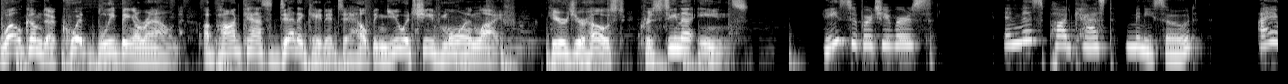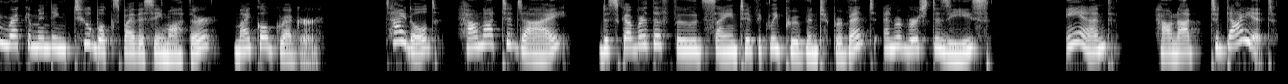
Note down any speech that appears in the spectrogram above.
Welcome to Quit Bleeping Around, a podcast dedicated to helping you achieve more in life. Here's your host, Christina Eanes. Hey, Super Achievers! In this podcast minisode, I am recommending two books by the same author, Michael Greger, titled how Not to Die Discover the Foods Scientifically Proven to Prevent and Reverse Disease, and How Not to Diet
